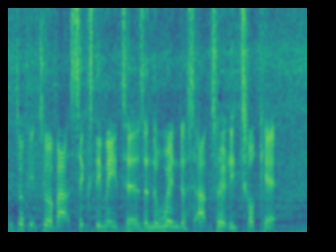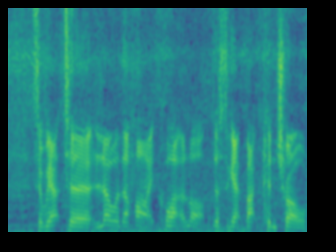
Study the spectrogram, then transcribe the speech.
We took it to about 60 meters and the wind just absolutely took it. So we had to lower the height quite a lot just to get back control.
